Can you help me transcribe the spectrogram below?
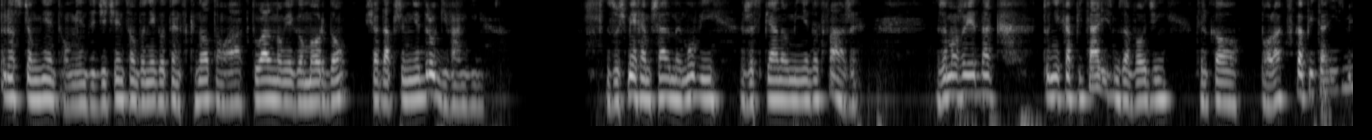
rozciągniętą między dziecięcą do niego tęsknotą, a aktualną jego mordą, siada przy mnie drugi wangin. Z uśmiechem szelmy mówi, że spianął mi nie do twarzy, że może jednak tu nie kapitalizm zawodzi, tylko Polak w kapitalizmie?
